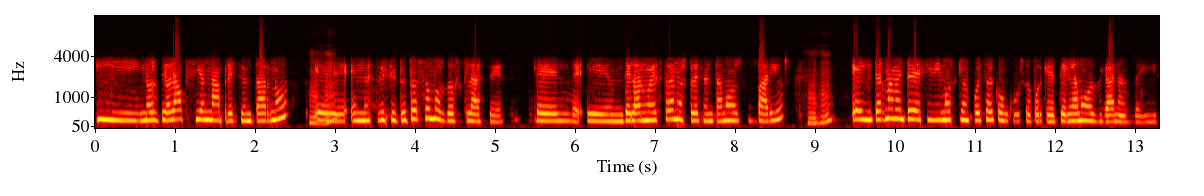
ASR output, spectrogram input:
y nos dio la opción a presentarnos. Eh, en nuestro instituto somos dos clases. Eh, de la nuestra nos presentamos varios e internamente decidimos quién fuese al concurso porque teníamos ganas de ir.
